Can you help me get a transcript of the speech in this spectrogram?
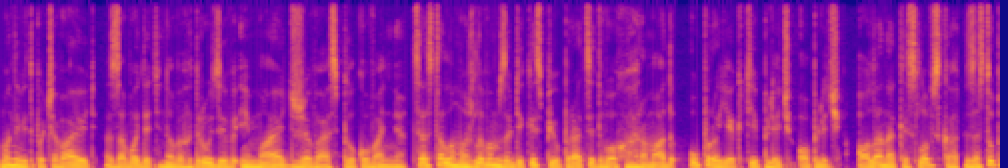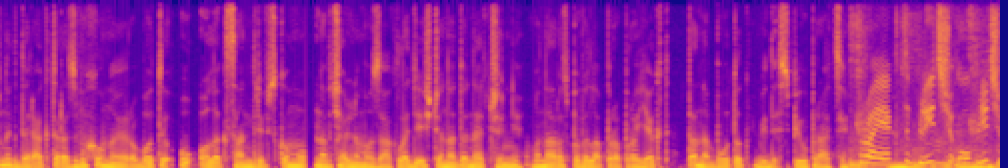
Вони відпочивають, заводять нових друзів і мають живе спілкування. Це стало можливим завдяки співпраці двох громад у проєкті Пліч опліч. Олена Кисловська, заступник директора з виховної роботи у Олександрівському навчальному закладі, що на Донеччині. Вона розповіла про проєкт та набуток від співпраці. Проект Пліч опліч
